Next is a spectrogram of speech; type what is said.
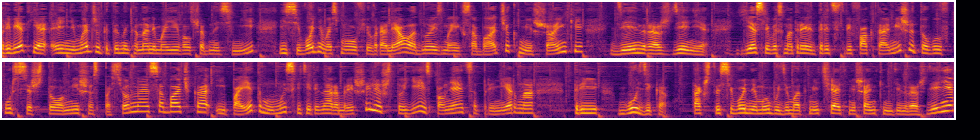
Привет, я Энни Мэджик, и ты на канале моей волшебной семьи. И сегодня, 8 февраля, у одной из моих собачек, Мишаньки, день рождения. Если вы смотрели 33 факта о Мише, то вы в курсе, что Миша спасенная собачка, и поэтому мы с ветеринаром решили, что ей исполняется примерно 3 годика. Так что сегодня мы будем отмечать Мишанькин день рождения,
